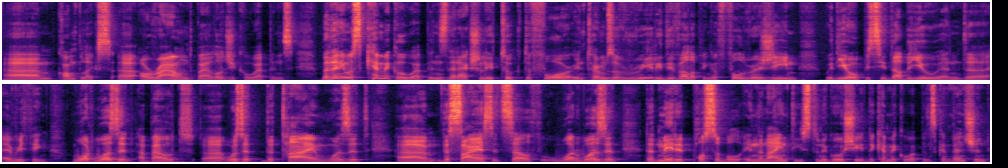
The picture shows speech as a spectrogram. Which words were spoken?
um, complex uh, around biological weapons. But then it was chemical weapons that actually took the fore in terms of really developing a full regime with the OPCW and uh, everything. What was it about? Uh, was it the time? Was it um, the science itself? What was it that made it possible in the 90s to negotiate the Chemical Weapons Convention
